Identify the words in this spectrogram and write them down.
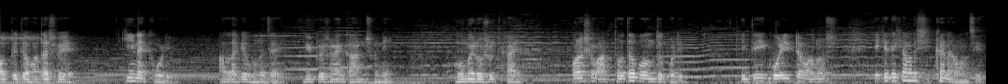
অল্পেতে হতাশ হয়ে কী না করি? আল্লাহকে ভুলে যাই ডিপ্রেশনের গান শুনি, ঘুমের ওষুধ খাই, অনেক সময় আত্মহত্যা বন্ধ করি। কিন্তু এই গরিবটা মানুষ একে দেখে আমাদের শিক্ষা নেওয়া উচিত।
